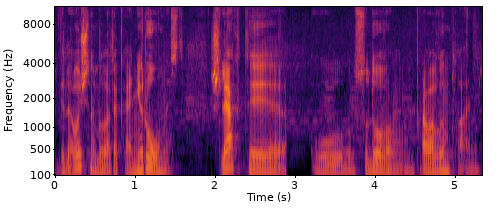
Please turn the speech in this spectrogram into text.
Відавочна была такая нероўнасць шляхты у судовым прававым плане.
